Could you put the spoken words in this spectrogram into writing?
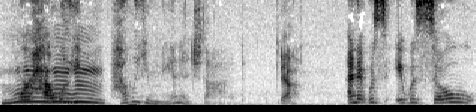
Or how will you how will you manage that? Yeah, and it was it was so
